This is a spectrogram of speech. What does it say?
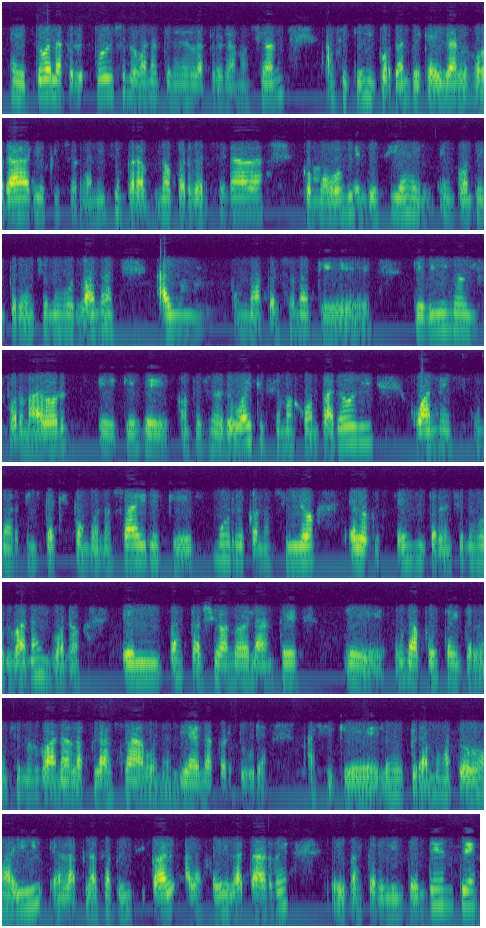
Eh, toda la, todo eso lo van a tener en la programación, así que es importante que haya los horarios, que se organicen para no perderse nada. Como vos bien decías, en, en cuanto a intervenciones urbanas, hay una persona que, que vino y formador eh, que es de Concepción de Uruguay, que se llama Juan Parodi. Juan es un artista que está en Buenos Aires, que es muy reconocido en lo que es intervenciones urbanas y bueno, él va a estar llevando adelante eh, una apuesta de intervención urbana a la plaza, bueno, el día de la apertura. Así que los esperamos a todos ahí, en la plaza principal, a las seis de la tarde, eh, va a estar el intendente,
